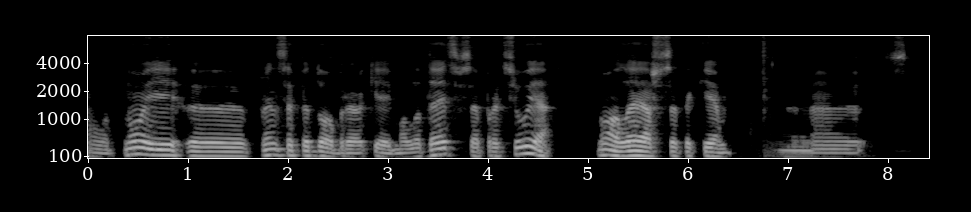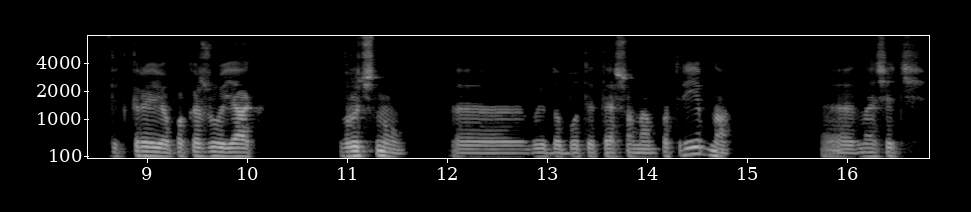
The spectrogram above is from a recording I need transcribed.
От. Ну і, е, в принципі, добре, окей, молодець, все працює. Ну, але я ж все-таки е, відкрию, покажу, як вручну е, видобути те, що нам потрібно. Е, значить,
